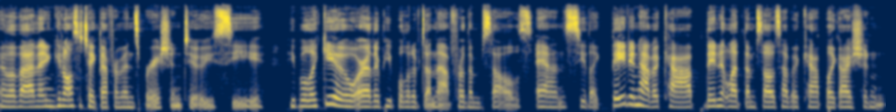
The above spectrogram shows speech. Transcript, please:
I love that. And then you can also take that from inspiration too. You see people like you or other people that have done that for themselves and see like they didn't have a cap. They didn't let themselves have a cap. Like I shouldn't,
